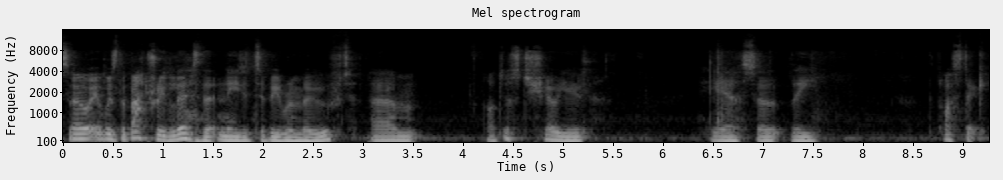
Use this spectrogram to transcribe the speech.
So it was the battery lid that needed to be removed. Um, I'll just show you here. So the, plastic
